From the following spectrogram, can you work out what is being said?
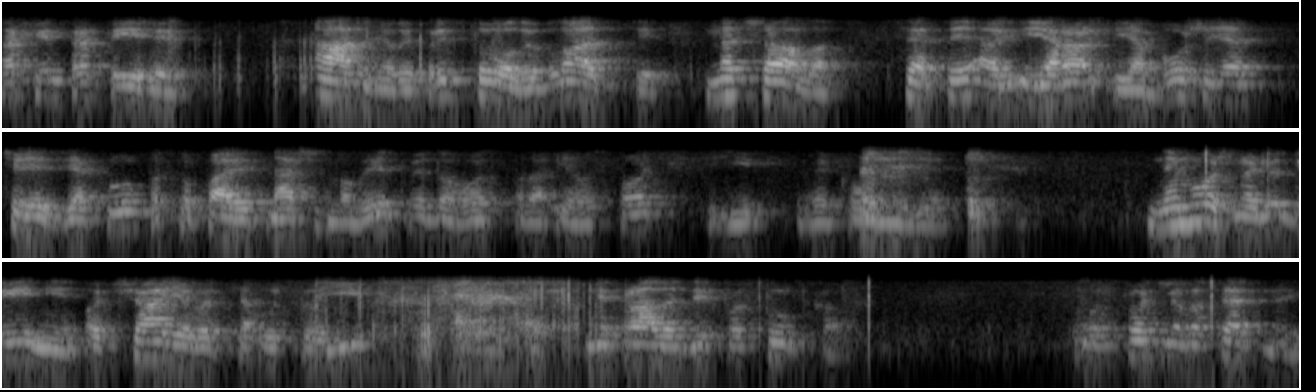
архістратиги, ангели, престоли, власті, начала. Це те ієрархія Божія, через яку поступають наші молитви до Господа, і Господь їх виконує. Не можна людині отчаюватися у своїх неправедних поступках. Господь милосердний,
